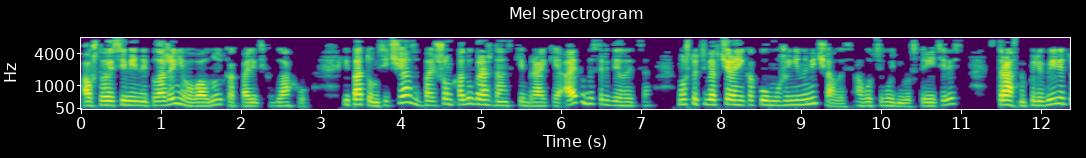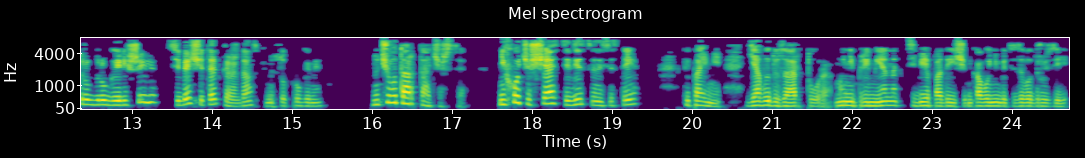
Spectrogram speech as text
А уж твое семейное положение его волнует, как политика блоху. И потом, сейчас в большом ходу гражданские браки, а это быстро делается. Может, у тебя вчера никакого мужа не намечалось, а вот сегодня вы встретились, страстно полюбили друг друга и решили себя считать гражданскими супругами. Ну чего ты артачишься? Не хочешь счастья единственной сестре? Ты пойми, я выйду за Артура. Мы непременно к тебе подыщем кого-нибудь из его друзей.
